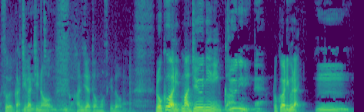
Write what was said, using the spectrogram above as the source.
うすごいガチガチの感じだと思うんですけど6割まあ12人か。12人ね。6割ぐらい。うん。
